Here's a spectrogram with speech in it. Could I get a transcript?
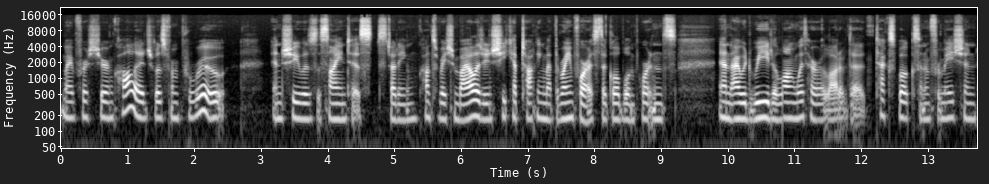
my first year in college was from Peru, and she was a scientist studying conservation biology, and she kept talking about the rainforest, the global importance. And I would read along with her a lot of the textbooks and information.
